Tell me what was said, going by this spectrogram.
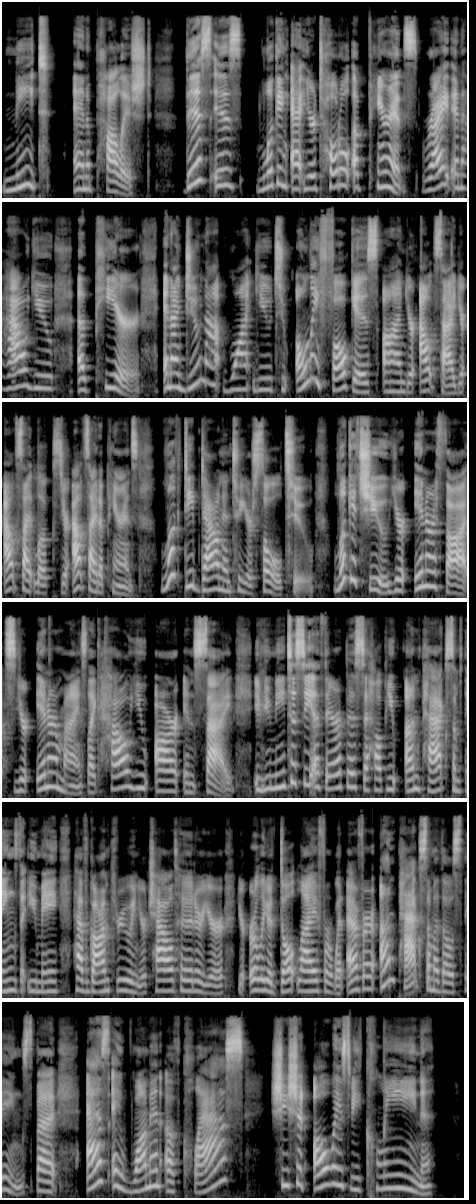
neat, and polished. This is looking at your total appearance, right? And how you appear. And I do not want you to only focus on your outside, your outside looks, your outside appearance look deep down into your soul too. Look at you, your inner thoughts, your inner minds, like how you are inside. If you need to see a therapist to help you unpack some things that you may have gone through in your childhood or your, your early adult life or whatever, unpack some of those things. But as a woman of class, she should always be clean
